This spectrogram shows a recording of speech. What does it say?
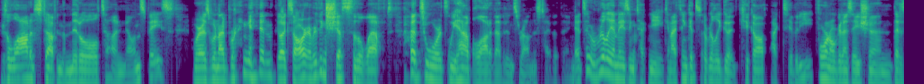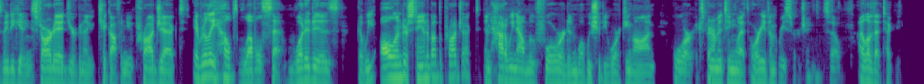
there's a lot of stuff in the middle to unknown space. Whereas when I bring in like SAR, everything shifts to the left towards we have a lot of evidence around this type of thing. It's a really amazing technique. And I think it's a really good kickoff activity for an organization that is maybe getting started. You're going to kick off a new project. It really helps level set what it is that we all understand about the project and how do we now move forward and what we should be working on or experimenting with or even researching. So I love that technique.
